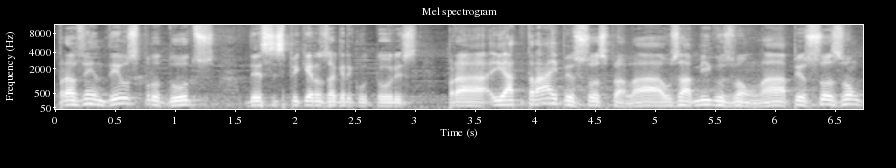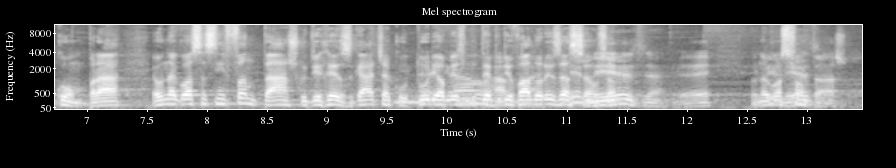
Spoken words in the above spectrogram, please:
para vender os produtos desses pequenos agricultores pra, e atrai pessoas para lá, os amigos vão lá, pessoas vão comprar. É um negócio assim fantástico de resgate à cultura Legal, e ao mesmo tempo rapaz, de valorização. Beleza. Sabe? É, um negócio beleza. fantástico.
